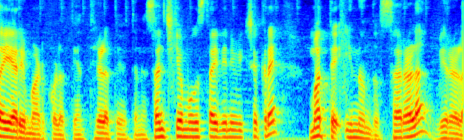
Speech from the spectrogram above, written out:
ತಯಾರಿ ಮಾಡ್ಕೊಳ್ಳುತ್ತೆ ಅಂತ ಹೇಳ್ತಾ ಇರ್ತೇನೆ. ಸಂಚಿಕೆ ಮುಗಿಸ್ತಾ ಇದ್ದೀನಿ ವೀಕ್ಷಕರೇ. ಮತ್ತೆ ಇನ್ನೊಂದು ಸರಳ ವಿರಳ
